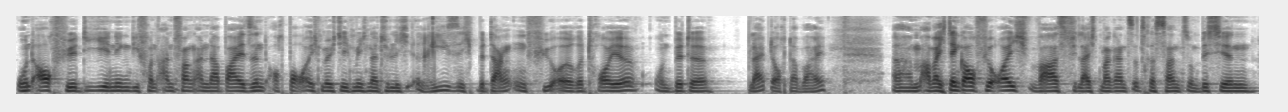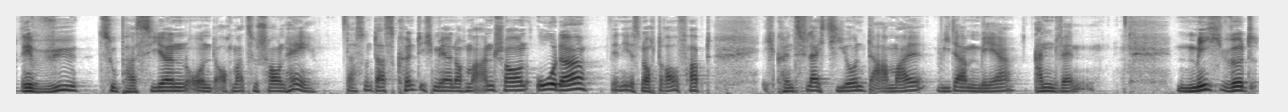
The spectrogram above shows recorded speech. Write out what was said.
Und auch für diejenigen, die von Anfang an dabei sind, auch bei euch möchte ich mich natürlich riesig bedanken für eure Treue und bitte bleibt auch dabei. Ähm, aber ich denke auch für euch war es vielleicht mal ganz interessant, so ein bisschen Revue zu passieren und auch mal zu schauen, hey, das und das könnte ich mir nochmal anschauen. Oder, wenn ihr es noch drauf habt, ich könnte es vielleicht hier und da mal wieder mehr anwenden. Mich wird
